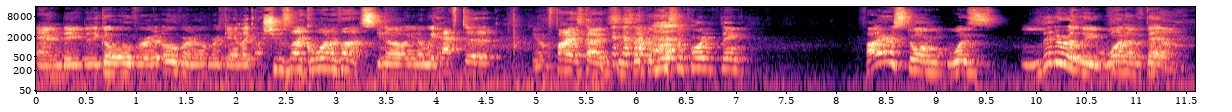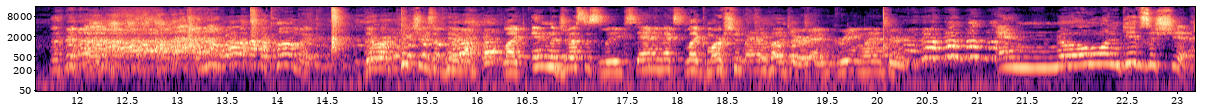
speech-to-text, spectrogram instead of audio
and they, they go over it over and over again, like oh, she was like one of us, you know. You know, we have to, you know, find this guy. This is like the most important thing. Firestorm was literally one of them. Throughout the comic, there are pictures of him, like in the Justice League, standing next to like Martian Manhunter and Green Lantern, and no one gives a shit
